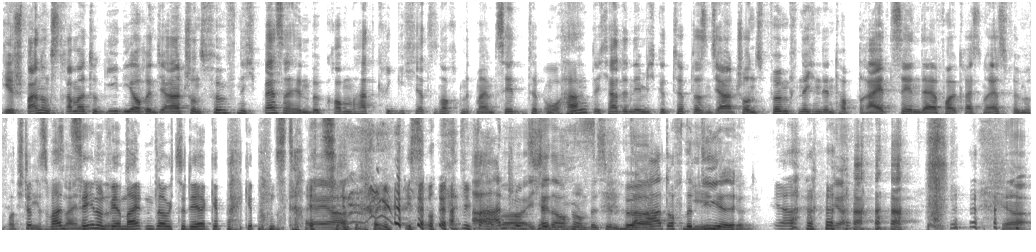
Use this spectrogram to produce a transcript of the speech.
die Spannungsdramaturgie, die auch Indiana Jones 5 nicht besser hinbekommen hat, kriege ich jetzt noch mit meinem zehnten Tipp einen Oha. Punkt. Ich hatte nämlich getippt, dass Indiana Jones 5 nicht in den Top 13 der erfolgreichsten US-Filme vertreten Stimmt, es waren 10 und wir meinten, glaube ich, zu der, gib, gib uns 13. Ja, ja. so. Die Aber ich hätte auch noch ein bisschen höher. The Art of the Deal. Können. Ja. ja. ja.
